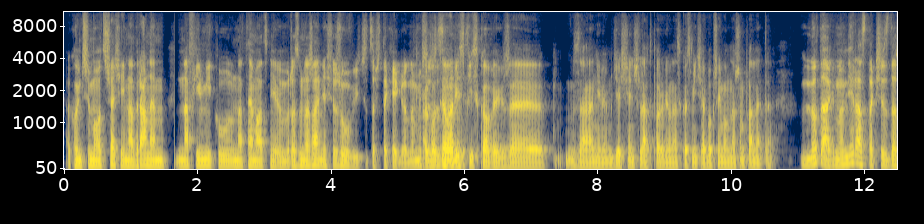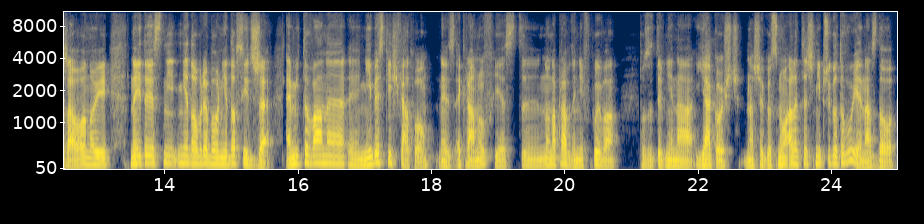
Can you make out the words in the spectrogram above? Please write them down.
a kończymy o trzeciej nad ranem na filmiku na temat, nie wiem, rozmnażania się żółwi czy coś takiego. No myślę, albo teorii spiskowych, że za, nie wiem, 10 lat porwią nas kosmici albo przejmą naszą planetę. No tak, no nieraz tak się zdarzało, no i, no i to jest nie, niedobre, bo nie dosyć, że emitowane y, niebieskie światło y, z ekranów jest, y, no naprawdę nie wpływa pozytywnie na jakość naszego snu, ale też nie przygotowuje nas do,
